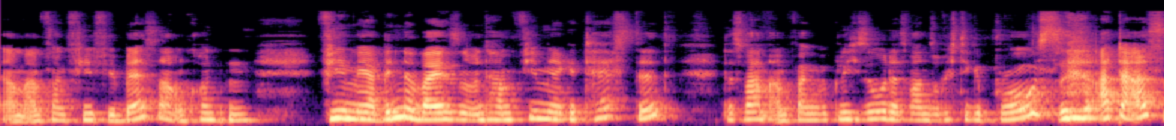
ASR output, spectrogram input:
am Anfang viel, viel besser und konnten viel mehr Bindeweisen und haben viel mehr getestet. Das war am Anfang wirklich so. Das waren so richtige Pros, Attas,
